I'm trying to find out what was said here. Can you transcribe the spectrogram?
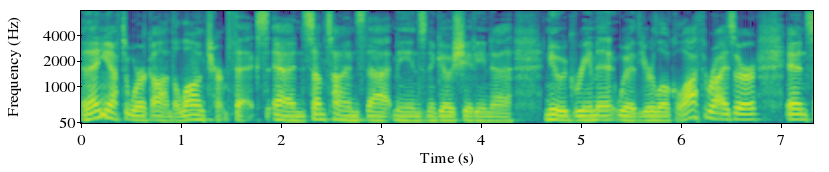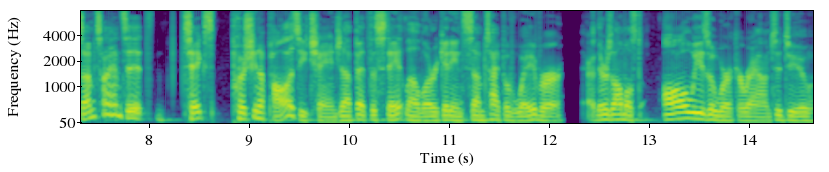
And then you have to work on the long term fix. And sometimes that means negotiating a new agreement with your local authorizer. And sometimes it takes pushing a policy change up at the state level or getting some type of waiver. There's almost always a workaround to do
